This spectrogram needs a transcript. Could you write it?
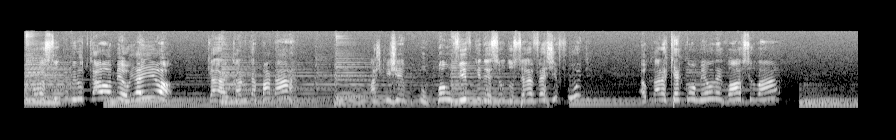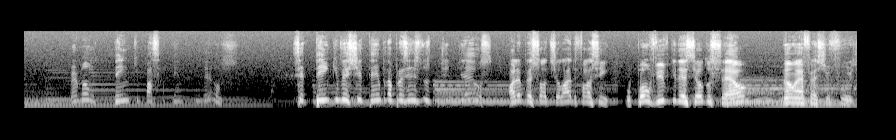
demorou cinco minutos, calma meu, e aí, ó, o cara não quer pagar. Acho que o pão vivo que desceu do céu é fast food. Aí o cara quer comer um negócio lá. Meu irmão, tem que passar tempo com Deus. Você tem que investir tempo na presença de Deus. Olha a pessoa do seu lado e fala assim: o pão vivo que desceu do céu não é fast food.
